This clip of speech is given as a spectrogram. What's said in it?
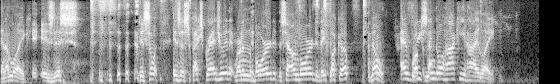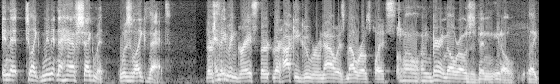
and I'm like, is this? Did so, is a specs graduate running the board, the soundboard? Did they fuck up? No. Every Well, single hockey highlight in that like minute and a half segment was like that. Their And they- saving grace, their their hockey guru now is Melrose Place. Well, I mean Barry Melrose has been, you know, like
